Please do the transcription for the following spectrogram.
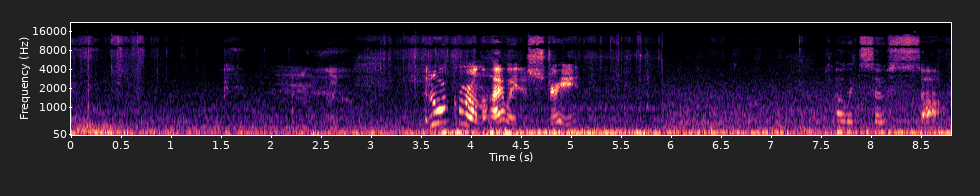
It'll work over on the highway just straight. Oh, it's so soft.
